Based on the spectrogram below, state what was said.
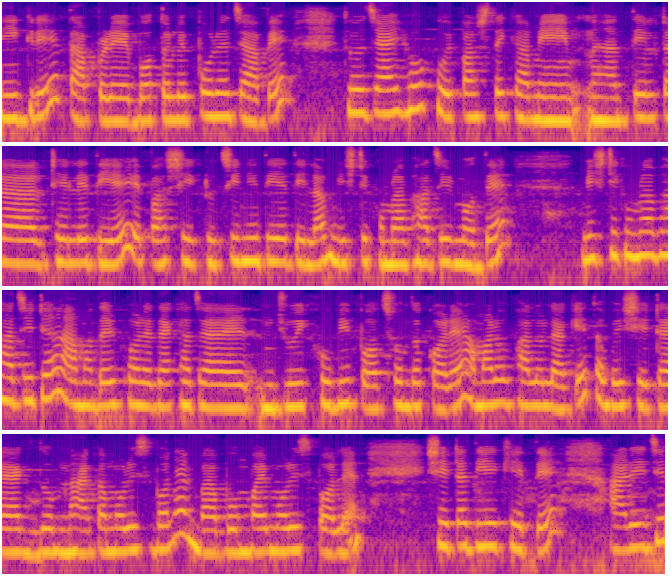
নিগড়ে তারপরে বোতলে পড়ে যাবে। তো যাই হোক, ওই পাশ থেকে আমি তেলটা ঢেলে দিয়ে এপাশে একটু চিনি দিয়ে দিলাম মিষ্টি কুমড়া ভাজির মধ্যে। মিষ্টি কুমড়া ভাজিটা আমাদের ঘরে দেখা যায় জুই খুবই পছন্দ করে, আমারও ভালো লাগে। তবে সেটা একদম নাগা মরিচ বলেন বা বোম্বাই মরিচ বলেন, সেটা দিয়ে খেতে। আর এই যে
